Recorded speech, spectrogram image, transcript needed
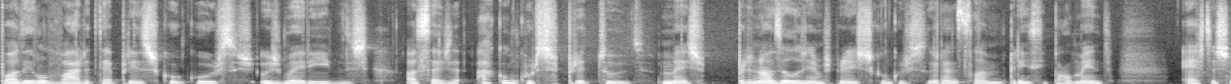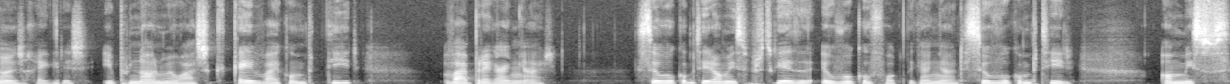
Podem levar até para esses concursos os maridos, ou seja, há concursos para tudo, mas para nós elegemos para estes concursos do Grande Slam, principalmente, estas são as regras. E por norma, eu acho que quem vai competir vai para ganhar. Se eu vou competir ao Miss Portuguesa, eu vou com o foco de ganhar. Se eu vou competir ao Miss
